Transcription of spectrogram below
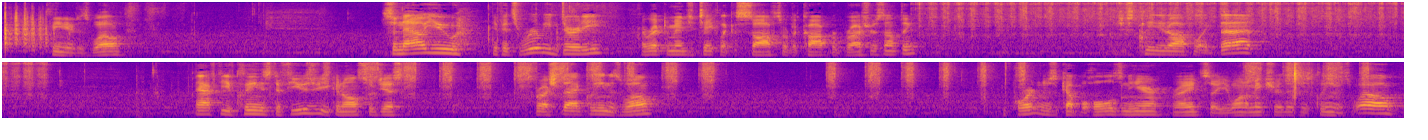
clean it as well. So now you, if it's really dirty, I recommend you take like a soft sort of copper brush or something. Just clean it off like that. After you've cleaned this diffuser, you can also just brush that clean as well. Important, there's a couple holes in here, right? So you want to make sure this is clean as well.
